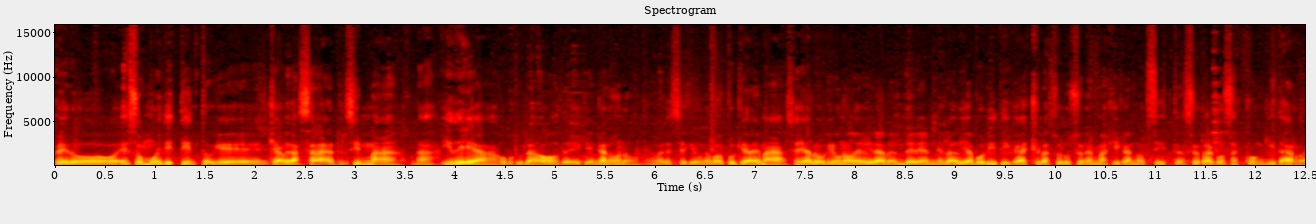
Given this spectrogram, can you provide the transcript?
pero eso es muy distinto que, abrazar sin más las ideas o postulados de quien ganó, ¿no? Me parece que es un error porque además, si hay algo que uno debería aprender en, en la vida política es que las soluciones mágicas no existen, si otra cosa es con guitarra.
